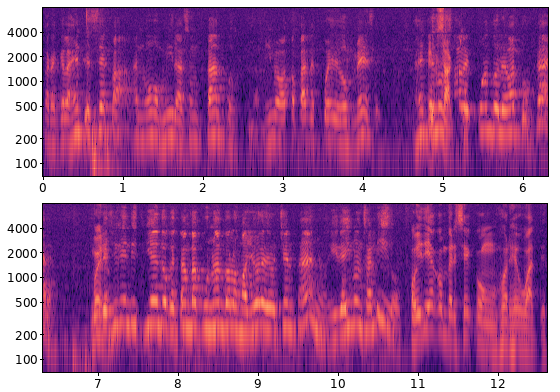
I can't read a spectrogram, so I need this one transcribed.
Para que la gente sepa, ah, no, mira, son tantos, a mí me va a tocar después de dos meses. La gente Exacto. no sabe cuándo le va a tocar. Bueno. Y le siguen diciendo que están vacunando a los mayores de 80 años y de ahí no han salido. Hoy día conversé con Jorge Guate.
